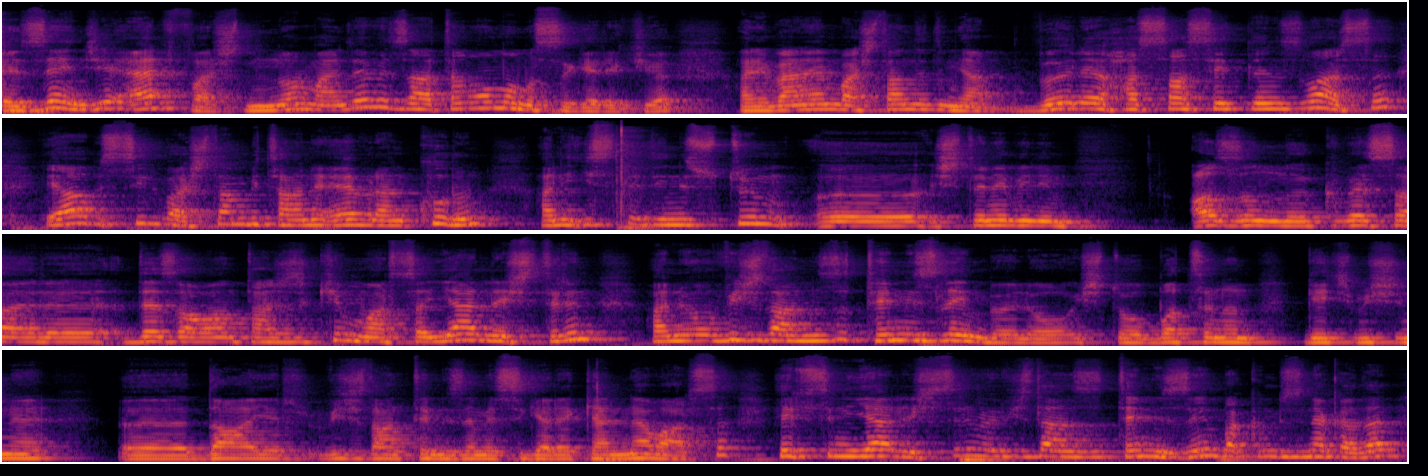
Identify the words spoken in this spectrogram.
E, zenci elf var şimdi normalde ve zaten olmaması gerekiyor. Hani ben en baştan dedim ya böyle hassasiyetleriniz varsa e abi sil baştan bir tane evren kurun. Hani istediğiniz tüm e, işte ne bileyim azınlık vesaire dezavantajlı kim varsa yerleştirin. Hani o vicdanınızı temizleyin böyle o işte o batının geçmişine dair vicdan temizlemesi gereken ne varsa hepsini yerleştirin ve vicdanınızı temizleyin. Bakın biz ne kadar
